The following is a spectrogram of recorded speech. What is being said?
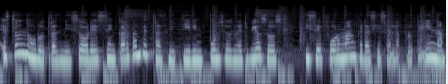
Estos neurotransmisores se encargan de transmitir impulsos nerviosos y se forman gracias a la proteína,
